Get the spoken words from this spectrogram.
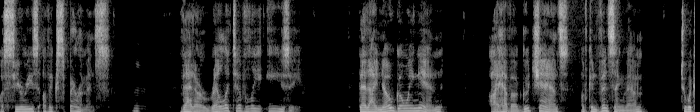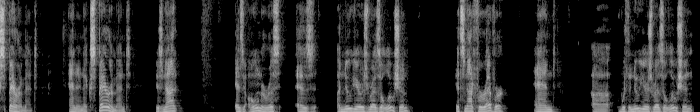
a series of experiments Mm. that are relatively easy. That I know going in, I have a good chance of convincing them to experiment. And an experiment is not as onerous as a New Year's resolution. It's not forever. And uh, with a New Year's resolution,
